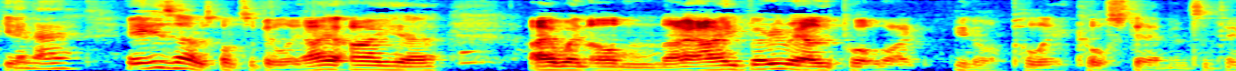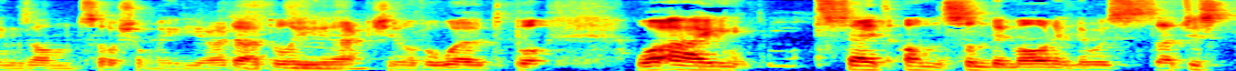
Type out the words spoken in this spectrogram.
Yeah. you know, It is our responsibility. I I, uh, I went on. I, I very rarely put like you know political statements and things on social media. I, don't believe in mm-hmm. action over words. But what I said on Sunday morning, there was I just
